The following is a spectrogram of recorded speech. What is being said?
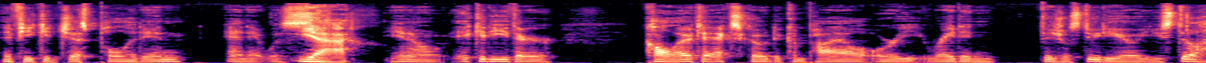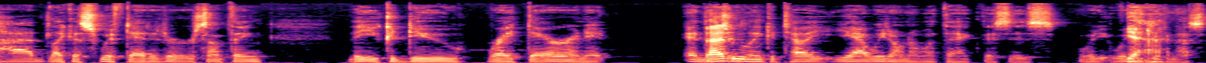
if you could just pull it in and it was yeah you know it could either call out to Xcode to compile or right in Visual Studio, you still had like a Swift editor or something that you could do right there, and it and that, the tooling could tell you, yeah, we don't know what the heck this is. What, what yeah. are you giving us?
